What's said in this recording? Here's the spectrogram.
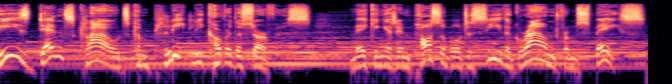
These dense clouds completely cover the surface, making it impossible to see the ground from space.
